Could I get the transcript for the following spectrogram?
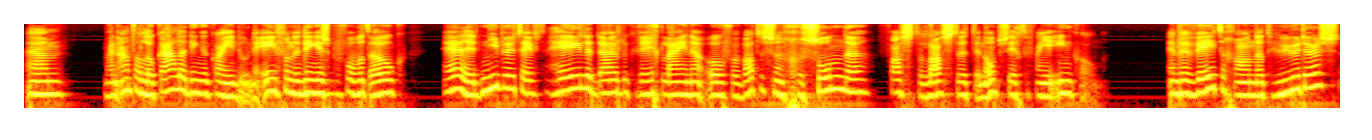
Um, maar een aantal lokale dingen kan je doen. En een van de dingen is bijvoorbeeld ook... Hè, het Nibud heeft hele duidelijke richtlijnen over... wat is een gezonde vaste lasten ten opzichte van je inkomen. En we weten gewoon dat huurders,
